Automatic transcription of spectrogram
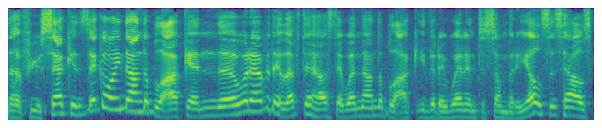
a few seconds. They're going down the block and uh, whatever. They left the house, they went down the block. Either they went into somebody else's house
